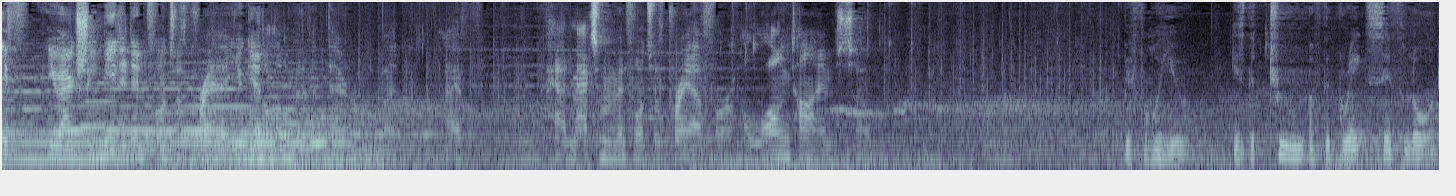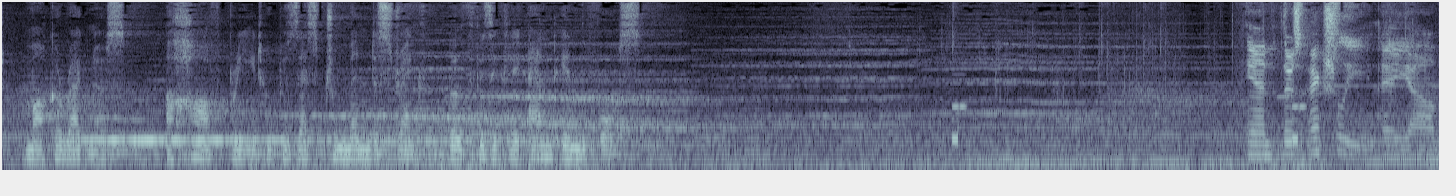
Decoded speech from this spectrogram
If you actually needed influence with Kreia, you get a little bit of it maximum influence with Kreia for a long time, so. Before you is the tomb of the great Sith Lord, Marka Ragnos, a half-breed who possessed tremendous strength, both physically and in the Force. And there's actually a um,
